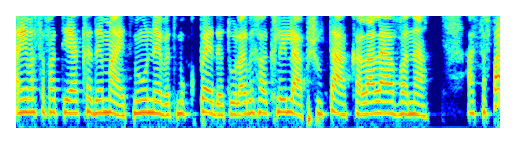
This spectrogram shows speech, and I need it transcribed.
האם השפה תהיה אקדמאית, מעונבת, מוקפדת, אולי בכלל קלילה, פשוטה, קלה להבנה. השפה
